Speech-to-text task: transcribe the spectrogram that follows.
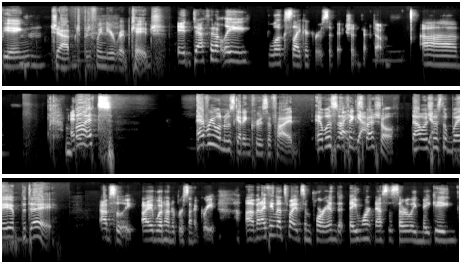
being Mhm. jabbed between your rib cage. It definitely looks like a crucifixion victim. Um, it- But everyone was getting crucified. It was Right, nothing yeah. special. That was Yeah. just the way of the day. absolutely. I 100% agree. Um, and I think that's why it's important that they weren't necessarily making,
